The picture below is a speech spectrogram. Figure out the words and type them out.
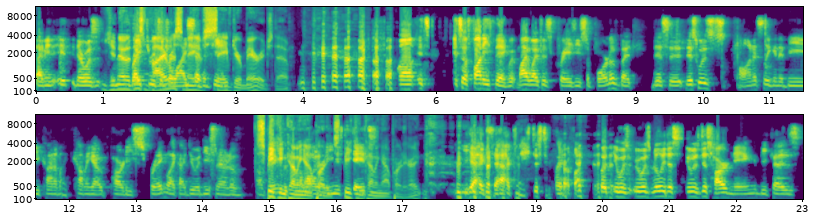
I mean, it, there was You know, right this virus July may have saved your marriage, though. well, it's it's a funny thing, but my wife is crazy supportive. But this is this was honestly going to be kind of my coming out party spring. Like I do a decent amount of, of Speaking coming out party. Speaking dates- coming out party, right? yeah, exactly. just to clarify, but it was it was really just it was disheartening because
